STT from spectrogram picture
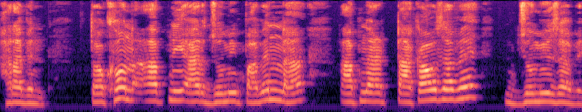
হারাবেন। তখন আপনি আর জমি পাবেন না আপনার টাকাও যাবে জমিও যাবে।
